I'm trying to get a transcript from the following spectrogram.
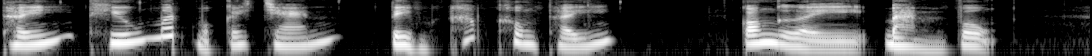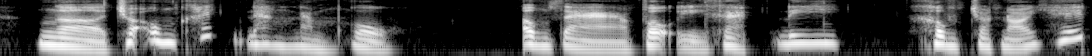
thấy thiếu mất một cái chén, tìm khắp không thấy. Có người bàn vụng, ngờ cho ông khách đang nằm ngủ. Ông già vội gạt đi, không cho nói hết,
